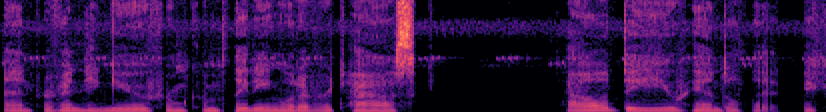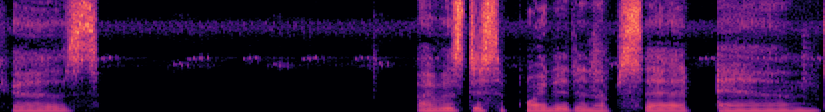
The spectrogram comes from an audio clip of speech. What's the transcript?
and preventing you from completing whatever task, how do you handle it? Because I was disappointed and upset, and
